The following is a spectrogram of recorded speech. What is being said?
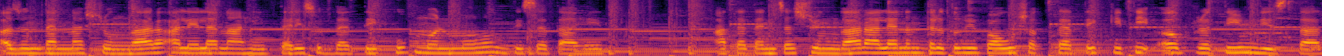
अजून त्यांना शृंगार आलेला नाही तरी सुद्धा ते खूप मनमोहक दिसत आहेत. आता त्यांचा शृंगार आल्यानंतर तुम्ही पाहू शकता ते किती अप्रतिम दिसतात.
